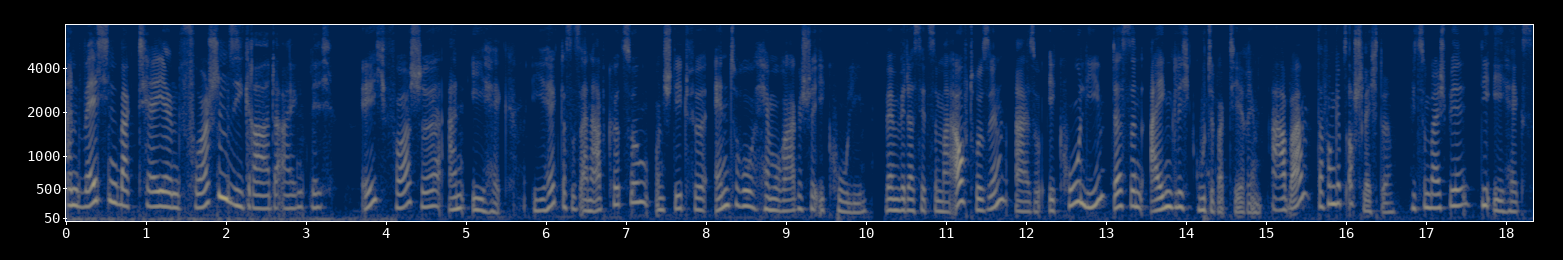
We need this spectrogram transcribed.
An welchen Bakterien forschen Sie gerade eigentlich? Ich forsche an EHEC. EHEC, das ist eine Abkürzung und steht für Enterohämorrhagische E. coli. Wenn wir das jetzt mal aufdröseln, also E. coli, das sind eigentlich gute Bakterien. Aber davon gibt es auch schlechte, wie zum Beispiel die EHECs.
